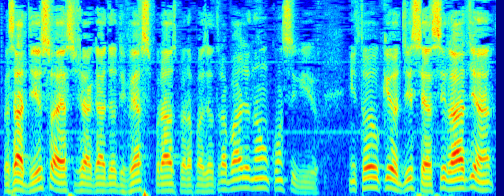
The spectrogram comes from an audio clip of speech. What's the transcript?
Apesar disso, a SGH deu diversos prazos para fazer o trabalho e não conseguiu. Então o que eu disse é, se lá adiante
